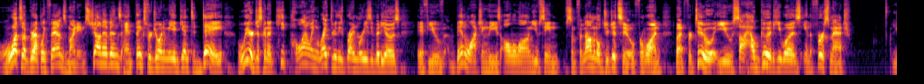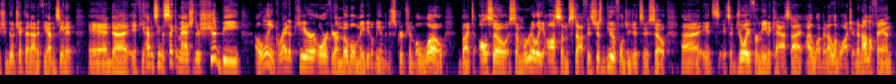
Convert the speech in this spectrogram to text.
What's up, grappling fans? My name's John Evans, and thanks for joining me again today. We are just going to keep plowing right through these Brian Morizi videos. If you've been watching these all along, you've seen some phenomenal jiu-jitsu, for one, but for two, you saw how good he was in the first match, you should go check that out if you haven't seen it. And uh, if you haven't seen the second match, there should be a link right up here, or if you're on mobile, maybe it'll be in the description below. But also some really awesome stuff. It's just beautiful jujitsu, so uh, it's it's a joy for me to cast. I, I love it. I love watching it. I'm a fan.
